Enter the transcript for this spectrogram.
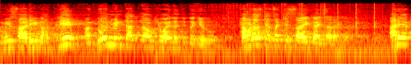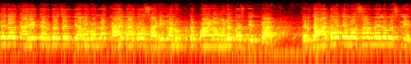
मी साडी घातली आणि दोन मिनिटात नाव ठेवायला तिथं गेलो. एवढाच त्याचा किस्सा ऐकायचा राहिला. आणि एखादा कार्यकर्ता जर त्याला म्हणला काय दादा साडी घालून कुठं पाळणा म्हणत असतेत का? तर दादा त्याला सांगायला बसलेत.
